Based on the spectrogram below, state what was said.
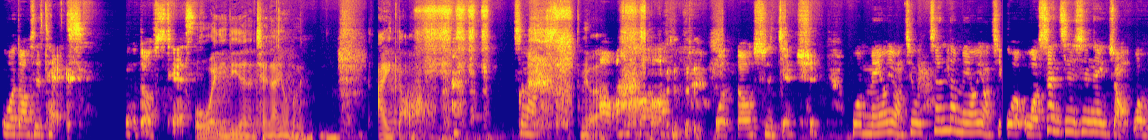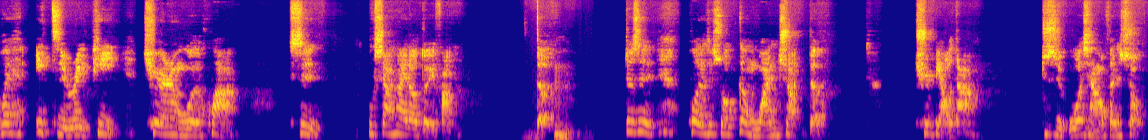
我都是 text，我都是 text，我为你历任的前男友们哀悼，是吗？没有啦，哦，我都是简讯，我没有勇气，我真的没有勇气。我我甚至是那种我会一直 repeat 确认我的话是不伤害到对方的，嗯，就是或者是说更婉转的去表达，就是我想要分手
